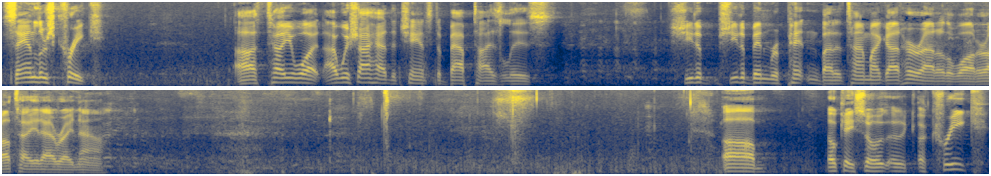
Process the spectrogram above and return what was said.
Sandler's Creek. I'll uh, tell you what, I wish I had the chance to baptize Liz. She'd have, she'd have been repentant by the time I got her out of the water, I'll tell you that right now. Um, okay, so a, a creek,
